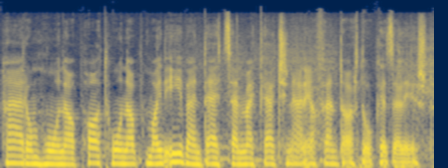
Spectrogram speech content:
három hónap, hat hónap, majd évente egyszer meg kell csinálni a fenntartó kezelést.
